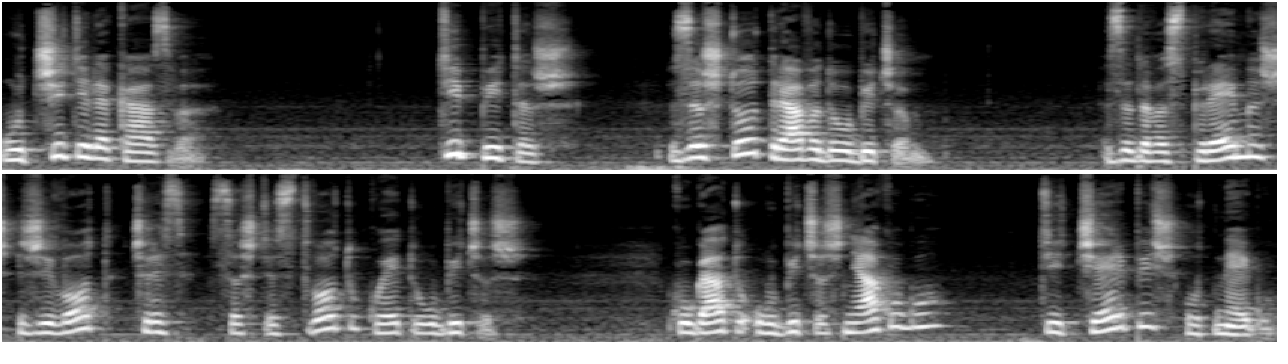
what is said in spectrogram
Учителя казва Ти питаш, защо трябва да обичам? За да възприемаш живот чрез съществото, което обичаш. Когато обичаш някого, ти черпиш от него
